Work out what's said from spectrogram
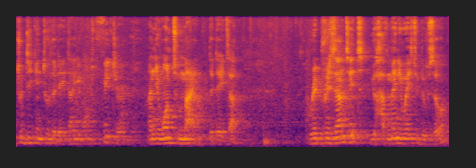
to dig into the data, you want to filter, and you want to mine the data. Represent it, you have many ways to do so,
